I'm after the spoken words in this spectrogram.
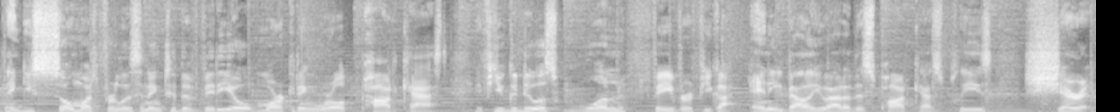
Thank you so much for listening to the Video Marketing World podcast. If you could do us one favor, if you got any value out of this podcast, please share it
